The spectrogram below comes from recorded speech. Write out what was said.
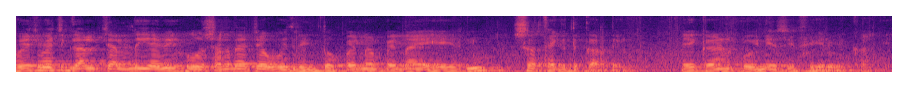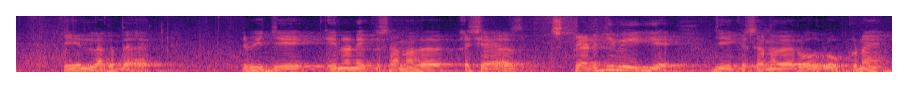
ਵਿੱਚ ਵਿੱਚ ਗੱਲ ਚੱਲਦੀ ਹੈ ਵੀ ਹੋ ਸਕਦਾ 24 ਤਰੀਕ ਤੋਂ ਪਹਿਲਾਂ ਪਹਿਲਾਂ ਇਹ ਇਹਨੂੰ ਸਥਗਿਤ ਕਰ ਦੇਣ। ਇਹ ਕਹਿਣ ਕੋਈ ਨਹੀਂ ਅਸੀਂ ਫੇਰ ਵੇਖਾਂਗੇ। ਇਹ ਲੱਗਦਾ ਹੈ ਵੀ ਜੇ ਇਹਨਾਂ ਨੇ ਕਿਸਾਨਾਂ ਦਾ, ਅੱਛਾ, ਸਟ੍ਰੈਟਜੀ ਵੀ ਇਹੀ ਹੈ, ਜੇ ਕਿਸਾਨਾਂ ਦਾ ਰੋਹ ਰੋਕਣਾ ਹੈ,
